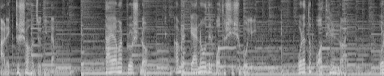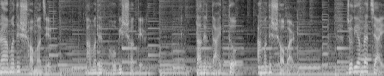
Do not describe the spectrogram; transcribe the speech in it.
আর একটু সহযোগিতা। তাই আমার প্রশ্ন আমরা কেন ওদের পথশিশু বলি? ওরা তো পথের নয়। ওরা আমাদের সমাজের, আমাদের ভবিষ্যতের। তাদের দায়িত্ব আমাদের সবার। যদি আমরা চাই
